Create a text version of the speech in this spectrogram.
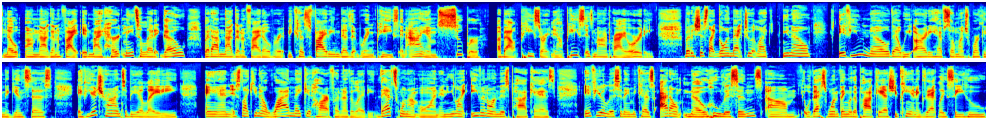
nope, I'm not going to fight. It might hurt me to let it go, but I'm not going to fight over it because fighting doesn't bring peace. And I am super about peace right now. Peace is my priority. But it's just like going back to it, like, you know, if you know that we already have so much working against us, if you're trying to be a lady and it's like, you know, why make it hard for another lady? That's when I'm on. And you like, even on this podcast, if you're listening, because I don't know who listens, um, that's one thing with a podcast, you can't exactly see who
